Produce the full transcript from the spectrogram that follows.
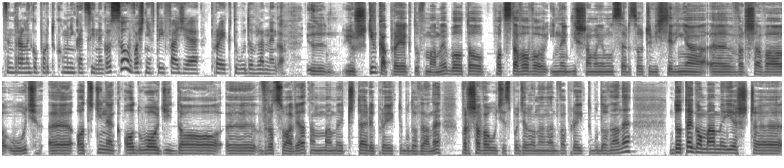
Centralnego Portu Komunikacyjnego są właśnie w tej fazie projektu budowlanego. Y, już kilka projektów mamy, bo to podstawowo i najbliższa mojemu sercu oczywiście linia e, Warszawa-Łódź. E, odcinek od Łodzi do Wrocławia, tam mamy cztery projekty budowlane. Warszawa-Łódź jest podzielona na dwa projekty budowlane. Do tego mamy jeszcze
